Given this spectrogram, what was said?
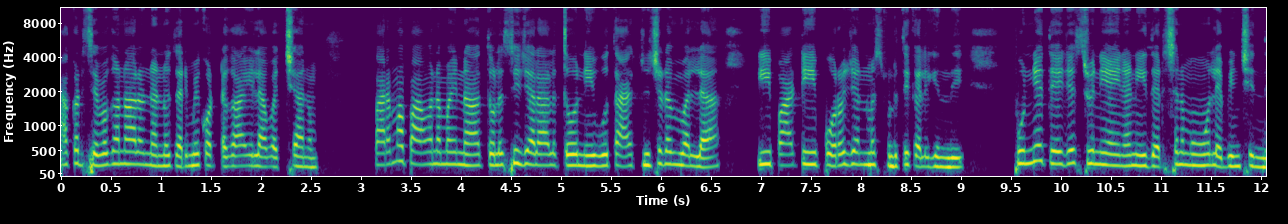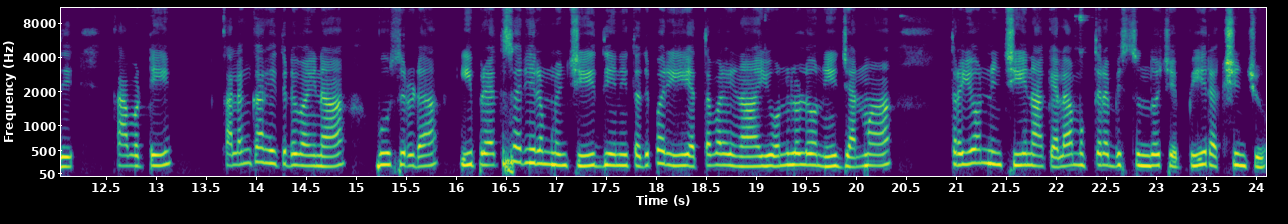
అక్కడ శివగణాలు నన్ను తరిమి కొట్టగా ఇలా వచ్చాను. పరమ పావనమైన తులసి జలాలతో నీవు తాచించడం వల్ల ఈ పాటి పూర్వజన్మ స్మృతి కలిగింది. పుణ్య తేజస్విని అయిన నీ దర్శనము లభించింది. కాబట్టి కలంకరహితుడైన భూసురుడా ఈ ప్రేత శరీరం నుంచి దీని తదుపరి ఎత్తవలైన యోనులలోని జన్మ త్రయోన్ నుంచి నాకెలా ముక్తి లభిస్తుందో చెప్పి రక్షించు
